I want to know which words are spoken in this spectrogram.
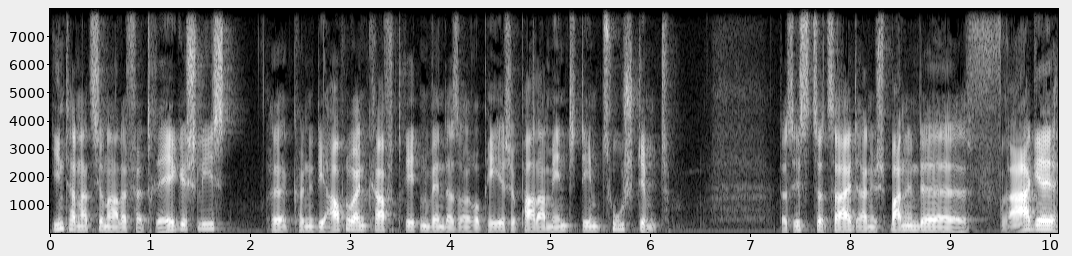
internationale Verträge schließt, äh, können die auch nur in Kraft treten, wenn das Europäische Parlament dem zustimmt. Das ist zurzeit eine spannende Frage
